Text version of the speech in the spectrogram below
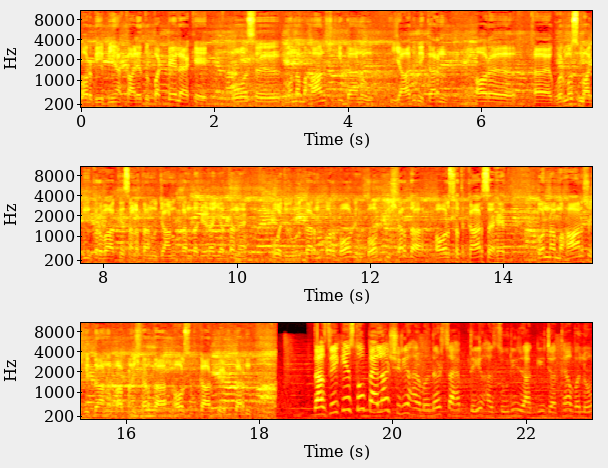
ਔਰ ਬੀਬੀਆਂ ਕਾਲੇ ਦੁਪੱਟੇ ਲੈ ਕੇ ਉਸ ਉਹਨਾਂ ਮਹਾਨ ਸ਼ਹੀਦਾਂ ਨੂੰ ਯਾਦ ਵੀ ਕਰਨ ਔਰ ਗੁਰਮੁਖ ਸਮਾਗਮ ਕਰਵਾ ਕੇ ਸੰਗਤਾਂ ਨੂੰ ਜਾਣੂ ਕਰਨ ਦਾ ਜਿਹੜਾ ਯਤਨ ਹੈ, ਉਹ ਜ਼ਰੂਰ ਕਰਨ ਔਰ ਬਹੁਤ ਬਹੁਤ ਹੀ ਸ਼ਰਧਾ ਔਰ ਸਤਿਕਾਰ ਸਹਿਤ ਉਹਨਾਂ ਮਹਾਨ ਸ਼ਹੀਦਾਂ ਨੂੰ ਆਪਣੀ ਸ਼ਰਧਾ ਔਰ ਸਤਿਕਾਰ ਭੇਟ ਕਰਨ। ਦੱਸਦੇ ਕਿ ਇਸ ਤੋਂ ਪਹਿਲਾਂ ਸ਼੍ਰੀ ਹਰਮੰਦਰ ਸਾਹਿਬ ਦੇ ਹਜ਼ੂਰੀ ਰਾਗੀ ਜਥਿਆਂ ਵੱਲੋਂ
